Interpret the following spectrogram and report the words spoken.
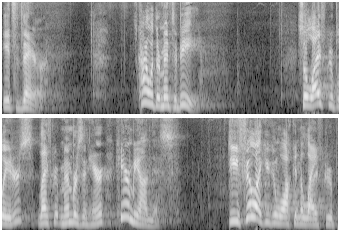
it's there. It's kind of what they're meant to be. So, life group leaders, life group members in here, hear me on this. Do you feel like you can walk into life group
